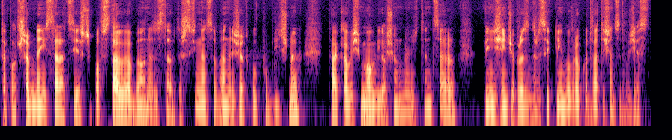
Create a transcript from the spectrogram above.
te potrzebne instalacje jeszcze powstały, aby one zostały też sfinansowane ze środków publicznych, tak abyśmy mogli osiągnąć ten cel 50% recyklingu w roku 2020.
